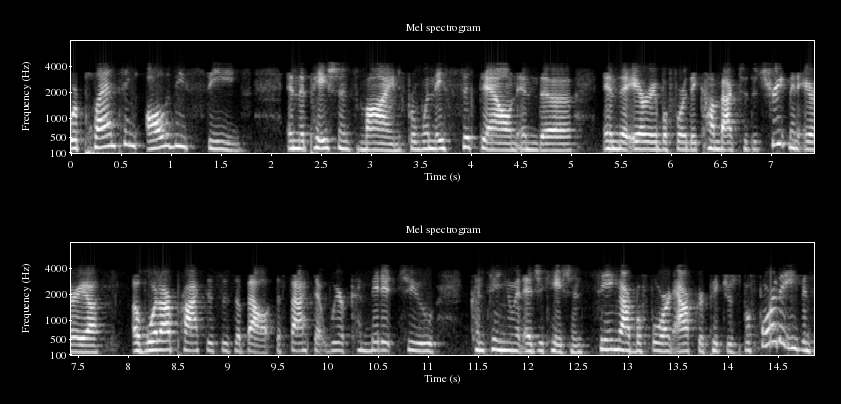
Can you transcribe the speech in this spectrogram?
We're planting all of these seeds in the patient's mind for when they sit down in the in the area before they come back to the treatment area of what our practice is about. The fact that we're committed to continuing education, seeing our before and after pictures before they even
